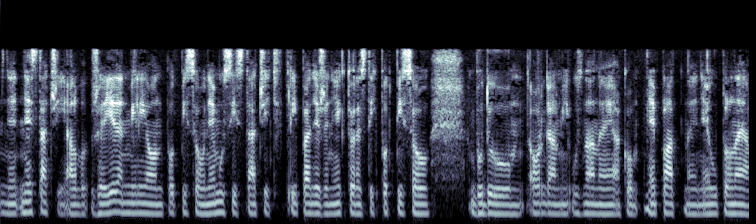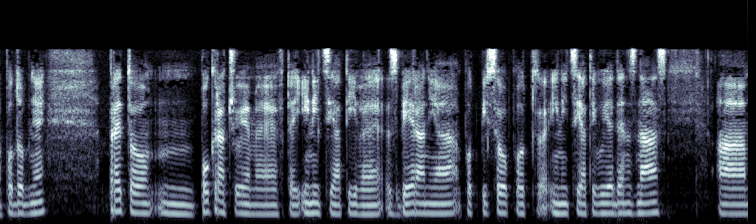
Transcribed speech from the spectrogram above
ne, nestačí, alebo že 1 milión podpisov nemusí stačiť v prípade, že niektoré z tých podpisov budú orgánmi uznané ako neplatné, neúplné a podobne. Preto mm, pokračujeme v tej iniciatíve zbierania podpisov pod iniciatívu Jeden z nás a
